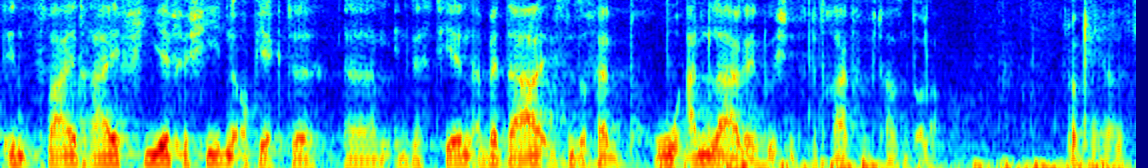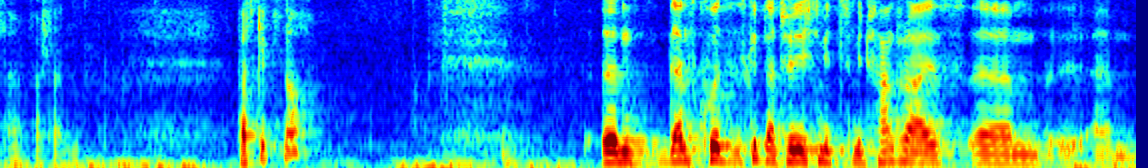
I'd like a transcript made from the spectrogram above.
in zwei, drei, vier verschiedene Objekte ähm, investieren, aber da ist insofern pro Anlage der Durchschnittsbetrag 5000 Dollar. Okay, alles klar, verstanden. Was gibt es noch? Ähm, ganz kurz, es gibt natürlich mit, mit Fundrise ähm, ähm,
